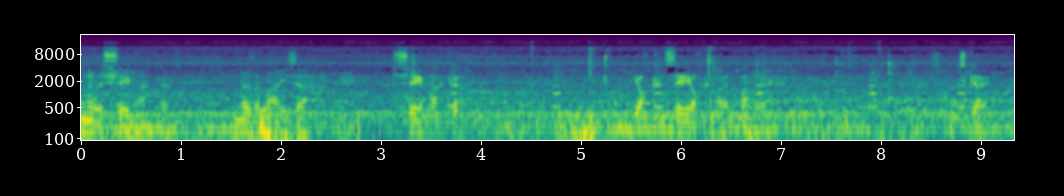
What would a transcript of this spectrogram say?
another Schumacher, another Lazer, Schumacher. You can see Yokomo at the back there. Let's go.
